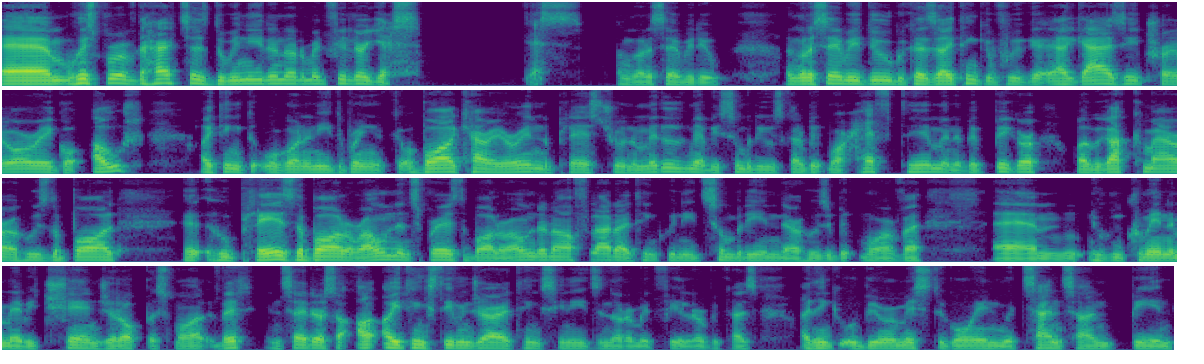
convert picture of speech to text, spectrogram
Um, Whisper of the Heart says, "Do we need another midfielder?" Yes, yes. I'm going to say we do. I'm going to say we do because I think if we get El Traore go out, I think that we're going to need to bring a ball carrier in to place through the middle. Maybe somebody who's got a bit more heft to him and a bit bigger. While we got Kamara, who's the ball, who plays the ball around and sprays the ball around an awful lot. I think we need somebody in there who's a bit more of a, um, who can come in and maybe change it up a small bit inside there. So I, I think Steven Gerrard thinks he needs another midfielder because I think it would be remiss to go in with Sanson being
